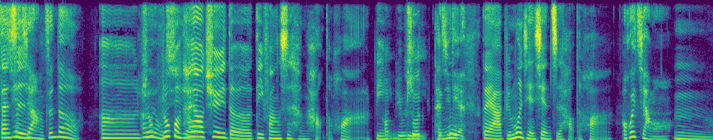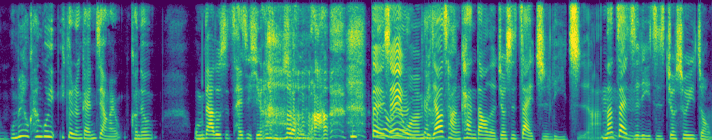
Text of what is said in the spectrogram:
但是讲真的。嗯，如如果他要去的地方是很好的话，比比如说台积电，对啊，比目前现职好的话，我会讲哦。嗯，我没有看过一个人敢讲哎，可能我们大家都是猜忌心很重吧。对，所以我们比较常看到的就是在职离职啊。那在职离职就是一种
